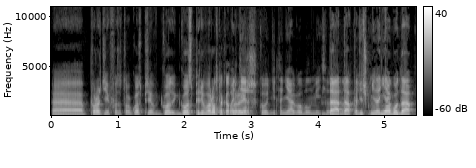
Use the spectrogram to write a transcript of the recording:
э, против вот этого госпере, госпереворота, который... Поддержку Нетаньягу был митинг. Да, да, поддержку Нетаньягу, да.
